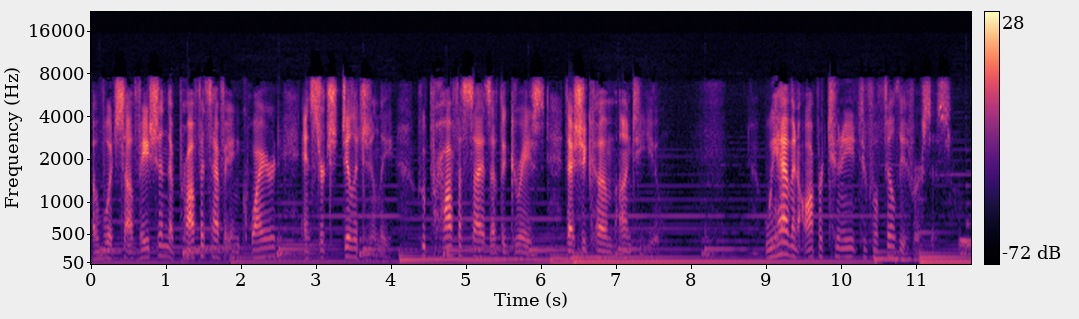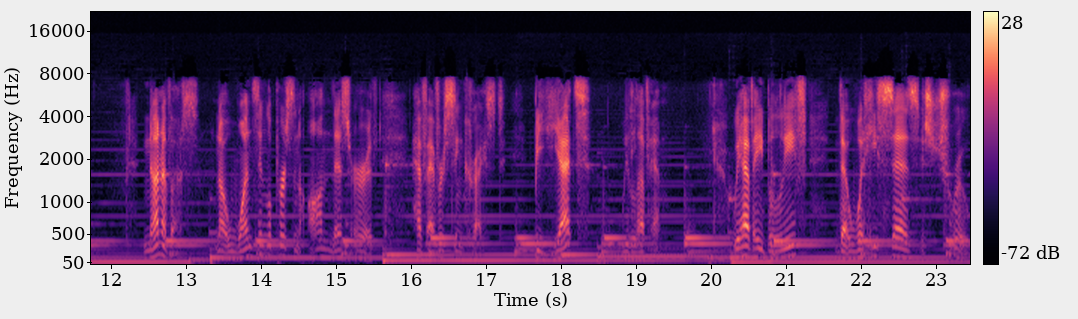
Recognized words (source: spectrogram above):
of which salvation the prophets have inquired and searched diligently, who prophesied of the grace that should come unto you. We have an opportunity to fulfill these verses. None of us, not one single person on this earth, have ever seen Christ, but yet we love him. We have a belief that what he says is true.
